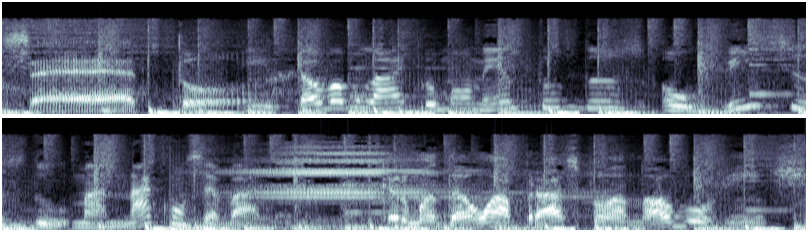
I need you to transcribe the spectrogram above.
Certo. Então vamos lá pro momento dos ouvintes do Maná com Cevada. Quero mandar um abraço para uma nova ouvinte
